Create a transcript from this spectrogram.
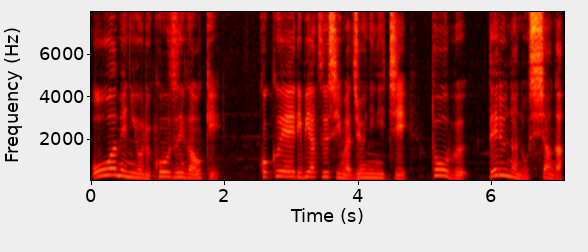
大雨による洪水が起き国営リビア通信は12日東部デルナの死者が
